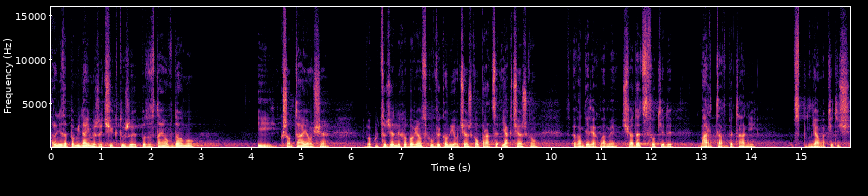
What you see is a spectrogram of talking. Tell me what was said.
Ale nie zapominajmy, że ci, którzy pozostają w domu i krzątają się wokół codziennych obowiązków, wykonują ciężką pracę. Jak ciężką? W Ewangeliach mamy świadectwo, kiedy Marta w Betanii wspomniała kiedyś:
